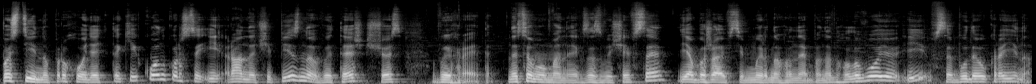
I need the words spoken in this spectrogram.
постійно проходять такі конкурси, і рано чи пізно ви теж щось виграєте. На цьому в мене, як зазвичай, все. Я бажаю всім мирного неба над головою, і все буде Україна!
